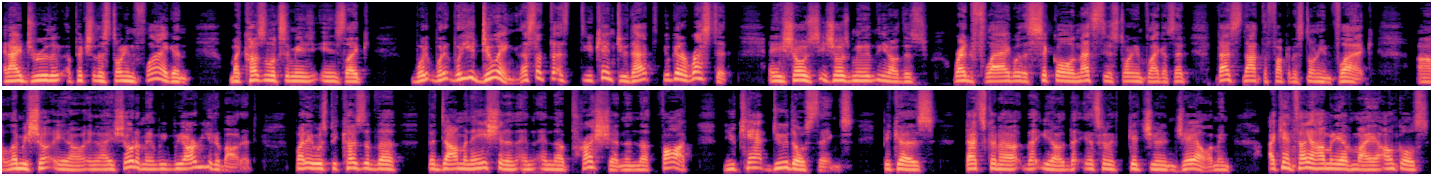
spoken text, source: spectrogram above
and I drew the, a picture of the Estonian flag. And my cousin looks at me and he's like, what, what, what are you doing? That's not, that. you can't do that. You'll get arrested. And he shows, he shows me, you know, this red flag with a sickle. And that's the Estonian flag. I said, that's not the fucking Estonian flag. Uh, let me show, you know, and I showed him and we, we argued about it but it was because of the the domination and, and, and the oppression and the thought you can't do those things because that's gonna that you know that's gonna get you in jail. I mean, I can't tell you how many of my uncles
